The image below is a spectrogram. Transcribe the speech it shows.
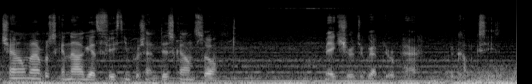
Channel members can now get 15% discount, so make sure to grab your pair for the coming season.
